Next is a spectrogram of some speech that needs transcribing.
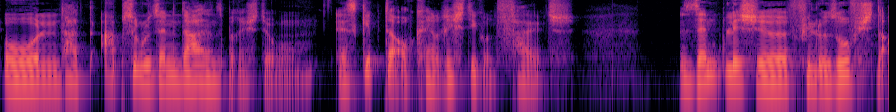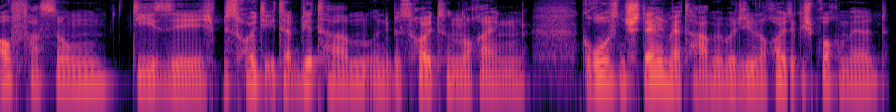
und hat absolut seine Daseinsberechtigung. Es gibt da auch kein richtig und falsch. sämtliche philosophischen Auffassungen, die sich bis heute etabliert haben und die bis heute noch einen großen Stellenwert haben, über die noch heute gesprochen wird,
